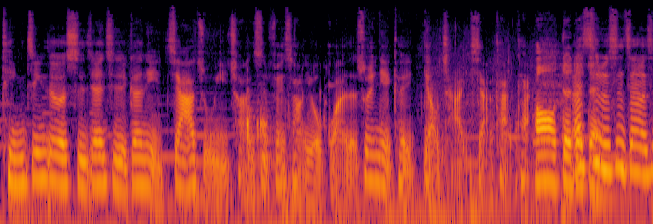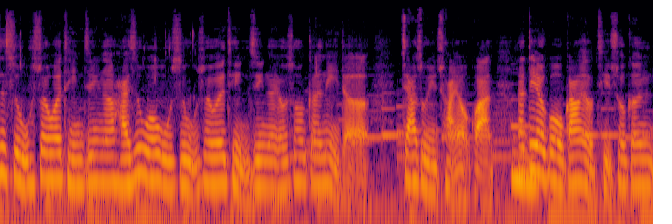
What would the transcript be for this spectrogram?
停经这个时间，其实跟你家族遗传是非常有关的，所以你也可以调查一下看看。哦，对对对，是不是真的是十五岁会停经呢？还是我五十五岁会停经呢？有时候跟你的家族遗传有关。嗯、那第二个，我刚刚有提说，跟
